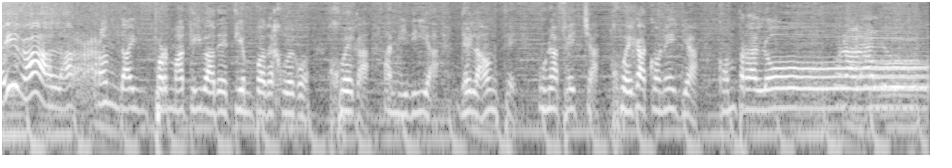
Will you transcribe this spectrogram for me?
Ahí va la ronda informativa de tiempo de juego. Juega a mi día de la 11, una fecha, juega con ella, cómpralo.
